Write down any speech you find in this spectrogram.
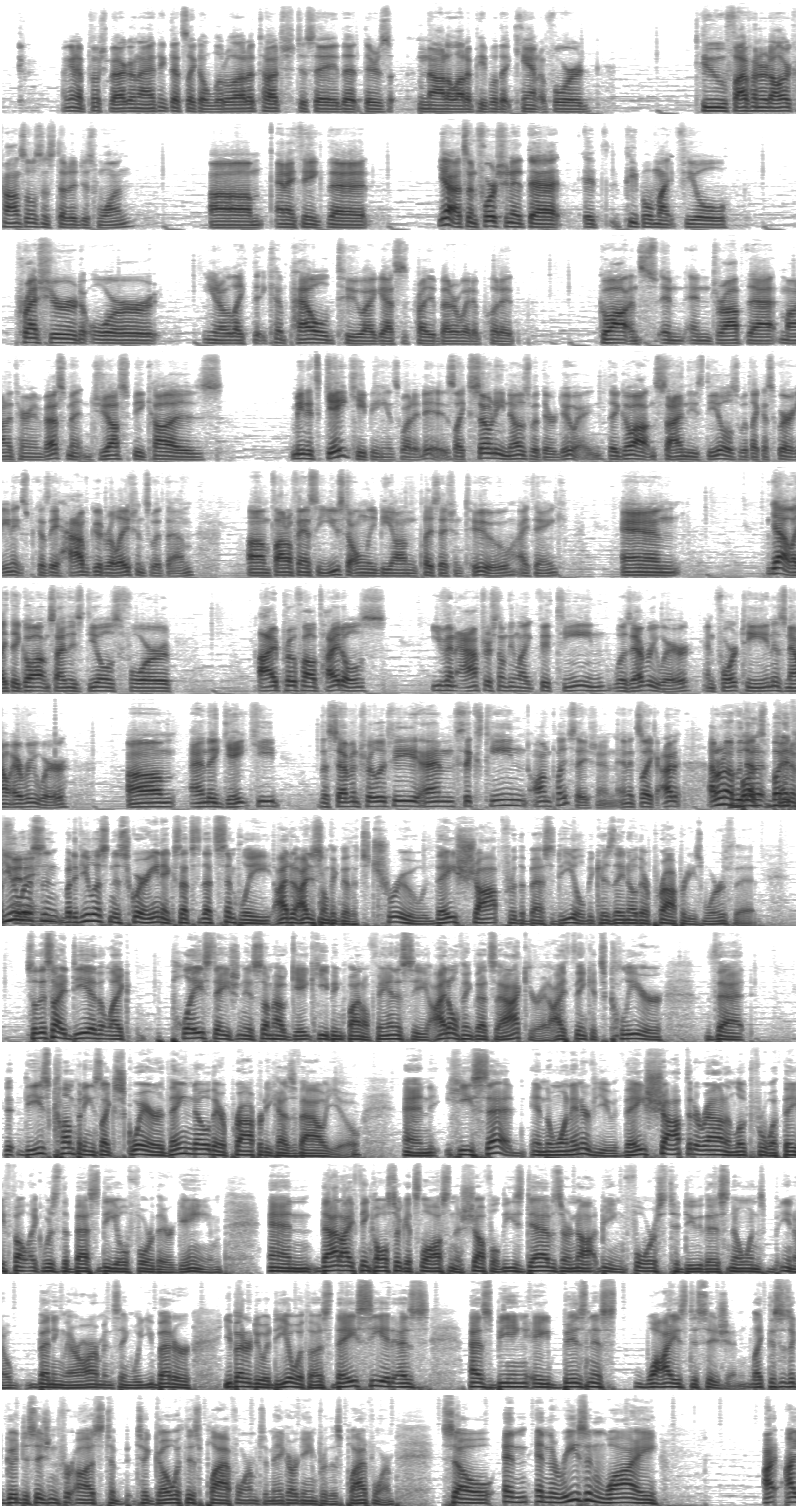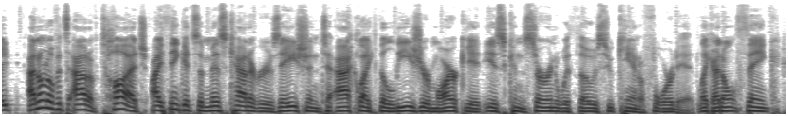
I'm gonna push back on that. I think that's like a little out of touch to say that there's not a lot of people that can't afford two $500 consoles instead of just one. Um, and I think that, yeah, it's unfortunate that it people might feel pressured or, you know, like compelled to. I guess is probably a better way to put it. Go out and and and drop that monetary investment just because. I mean, it's gatekeeping is what it is. Like Sony knows what they're doing. They go out and sign these deals with like a Square Enix because they have good relations with them. Um, Final Fantasy used to only be on PlayStation 2, I think. And yeah, like they go out and sign these deals for high profile titles even after something like 15 was everywhere and 14 is now everywhere. Um, and they gatekeep the 7 trilogy and 16 on PlayStation. And it's like I, I don't know who but, that's But benefiting. if you listen but if you listen to Square Enix, that's that's simply I, I just don't think that that's true. They shop for the best deal because they know their property's worth it. So this idea that like PlayStation is somehow gatekeeping Final Fantasy, I don't think that's accurate. I think it's clear that th- these companies like Square, they know their property has value. And he said in the one interview, they shopped it around and looked for what they felt like was the best deal for their game. And that I think also gets lost in the shuffle. These devs are not being forced to do this. No one's, you know, bending their arm and saying, "Well, you better you better do a deal with us." They see it as as being a business wise decision. Like this is a good decision for us to to go with this platform to make our game for this platform. So and and the reason why I, I, I don't know if it's out of touch. I think it's a miscategorization to act like the leisure market is concerned with those who can't afford it. Like I don't think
